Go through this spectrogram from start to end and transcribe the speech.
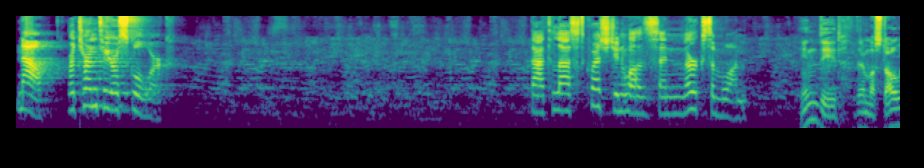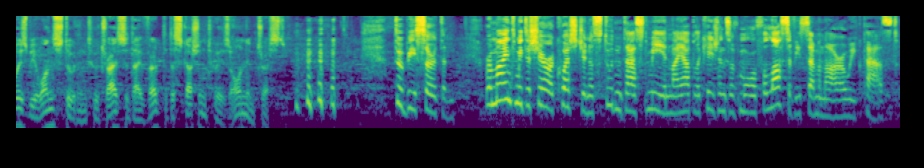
Now, return to your schoolwork. That last question was an irksome one. Indeed, there must always be one student who tries to divert the discussion to his own interest. To be certain. Remind me to share a question a student asked me in my Applications of Moral Philosophy seminar a week past.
